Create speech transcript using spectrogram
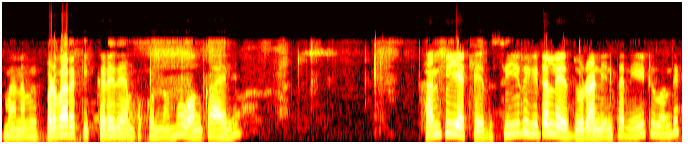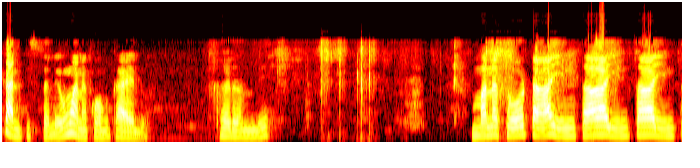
మనం ఇప్పటివరకు ఇక్కడే తెంపుకున్నాము వంకాయలు. కనిపించట్లేదు సీదు గిట లేదు చూడండి. ఇంత నీట్గా ఉంది కనిపిస్తలేవు మనకు వంకాయలు ఇక్కడ ఉంది మన తోట ఇంత ఇంత ఇంత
